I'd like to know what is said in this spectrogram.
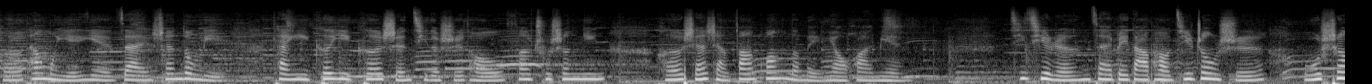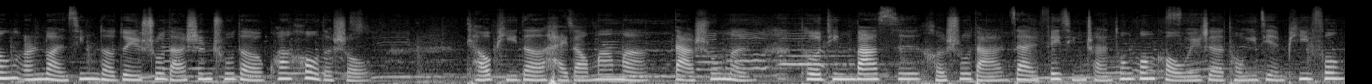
和汤姆爷爷在山洞里看一颗一颗神奇的石头发出声音和闪闪发光的美妙画面。机器人在被大炮击中时，无声而暖心地对舒达伸出的宽厚的手。调皮的海盗妈妈、大叔们。偷听巴斯和舒达在飞行船通风口围着同一件披风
